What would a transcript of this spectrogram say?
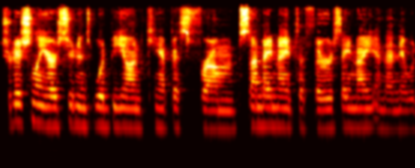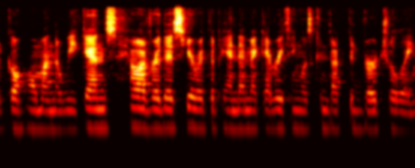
traditionally our students would be on campus from Sunday night to Thursday night, and then they would go home on the weekends. However, this year with the pandemic, everything was conducted virtually.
